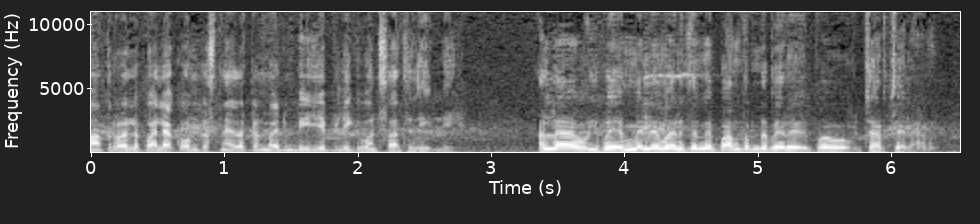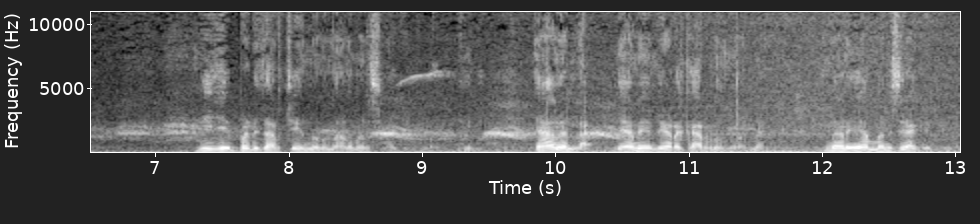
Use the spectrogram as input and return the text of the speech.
മാത്രമല്ല പല കോൺഗ്രസ് നേതാക്കന്മാരും ബി ജെ പിയിലേക്ക് പോകാൻ സാധ്യതയില്ലേ? അല്ല ഇപ്പോൾ എം എൽ എമാരിൽ തന്നെ പന്ത്രണ്ട് പേര് ഇപ്പോൾ ചർച്ചയിലാണ്. ബി ജെ പിയുടെ ചർച്ച ചെയ്യുന്നുണ്ടെന്നാണ് മനസ്സിലാക്കിയിട്ടുള്ളത്. ഞാനല്ല ഞാൻ എന്റെ ഇടക്കാരനൊന്നുമല്ല. എന്നാണ് ഞാൻ മനസ്സിലാക്കിയിട്ടുള്ളത്.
